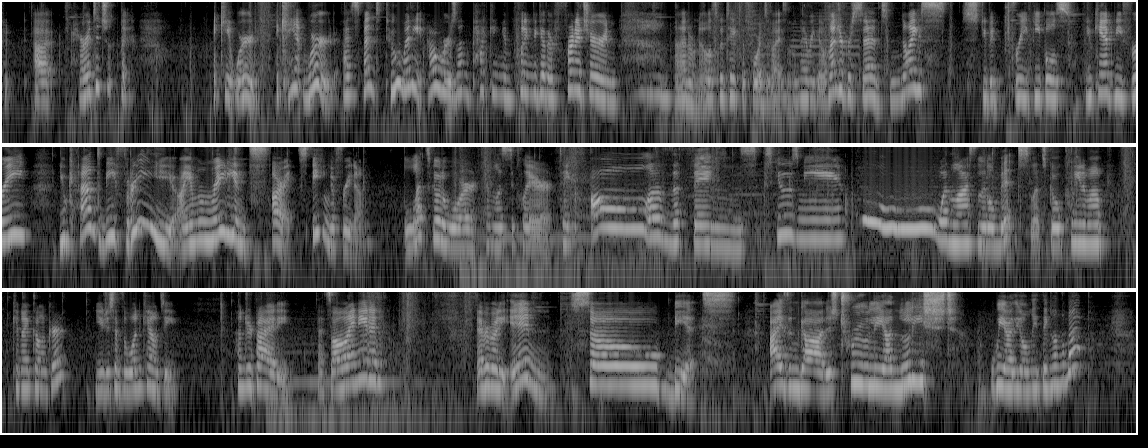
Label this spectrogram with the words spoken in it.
uh, heritage, but I can't word. I can't word. I've spent too many hours unpacking and putting together furniture and I don't know. Let's go take the Fords of Isen. There we go. 100%. Nice. Stupid free peoples. You can't be free. You can't be free! I am radiant! Alright, speaking of freedom, let's go to war and let's declare take all of the things. Excuse me. Ooh, one last little bit. Let's go clean them up. Can I conquer? You just have the one county. 100 piety. That's all I needed. Everybody in. So be it. Isengard is truly unleashed. We are the only thing on the map.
